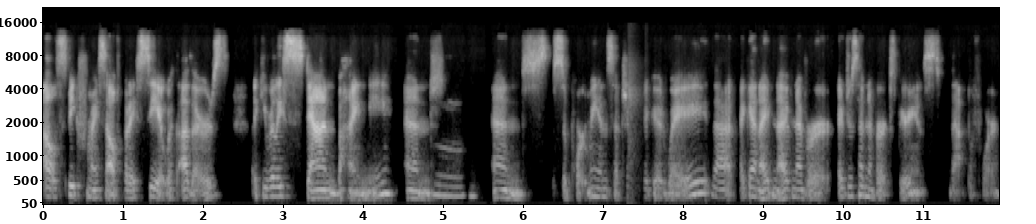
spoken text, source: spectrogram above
i'll speak for myself but i see it with others like you really stand behind me and mm. and support me in such a good way that again I've, I've never i just have never experienced that before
